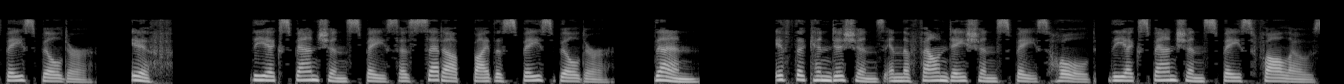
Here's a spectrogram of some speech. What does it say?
space builder. If the expansion space is set up by the space builder, then if the conditions in the foundation space hold, the expansion space follows.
